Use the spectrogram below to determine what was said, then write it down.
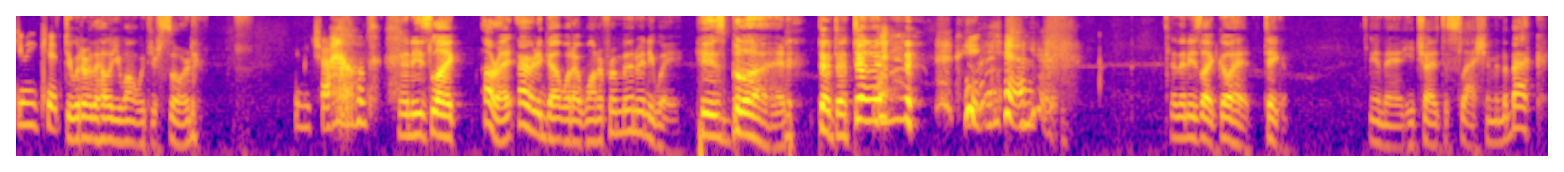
give me kid, Do whatever the hell you want with your sword. give me child. And he's like, all right, I already got what I wanted from him anyway. His blood. Dun dun dun. yeah. And then he's like, go ahead, take him. And then he tries to slash him in the back.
